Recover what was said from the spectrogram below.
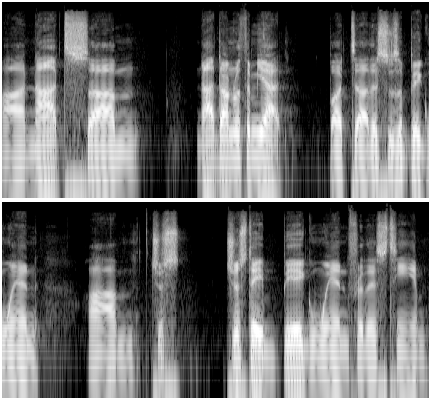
uh, not um, not done with them yet, but uh, this was a big win. Um, just just a big win for this team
